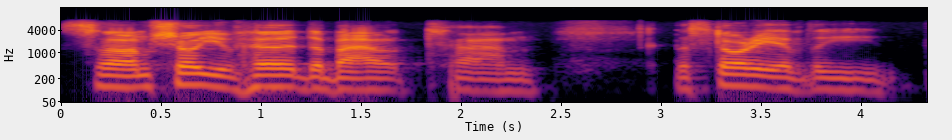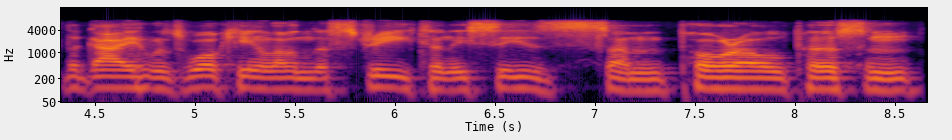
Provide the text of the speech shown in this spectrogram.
So I'm sure you've heard about um, the story of the the guy who was walking along the street and he sees some poor old person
